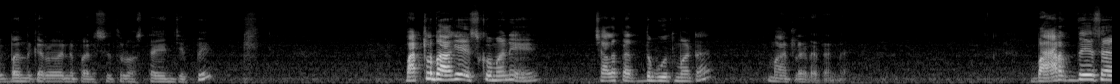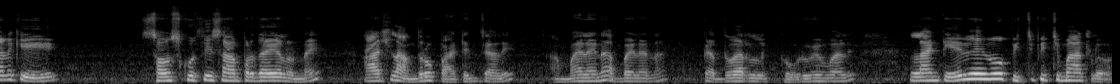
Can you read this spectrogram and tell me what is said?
ఇబ్బందికరమైన పరిస్థితులు వస్తాయని చెప్పి బట్టలు బాగా వేసుకోమని చాలా పెద్ద బూతుమాట మాట్లాడారండి. భారతదేశానికి సంస్కృతి సాంప్రదాయాలు ఉన్నాయి. వాటిని అందరూ పాటించాలి. అమ్మాయిలైనా అబ్బాయిలైనా పెద్దవాళ్ళకి గౌరవం ఇవ్వాలి. లాంటి ఏవేవో పిచ్చి పిచ్చి మాటలు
